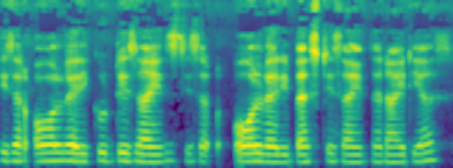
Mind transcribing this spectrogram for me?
these are all very good designs. These are all very best designs and ideas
